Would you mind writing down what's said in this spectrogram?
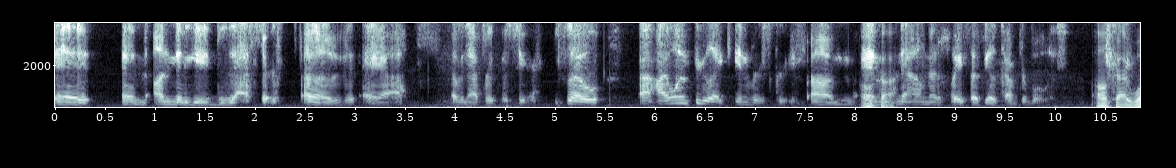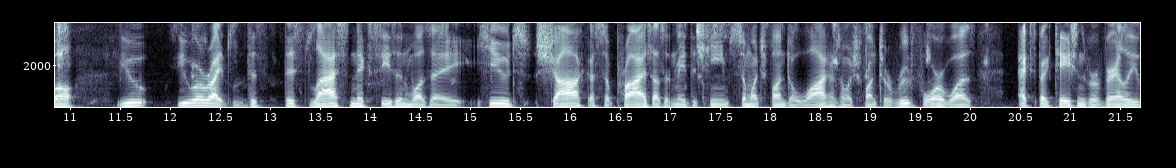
a, an unmitigated disaster of a uh, of an effort this year. So uh, I went through like inverse grief, um, and Okay. now I'm at a place I feel comfortable with. Okay, well, you you were right. This this last Knicks season was a huge shock, a surprise. That's what made the team so much fun to watch and so much fun to root for. Was expectations were very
